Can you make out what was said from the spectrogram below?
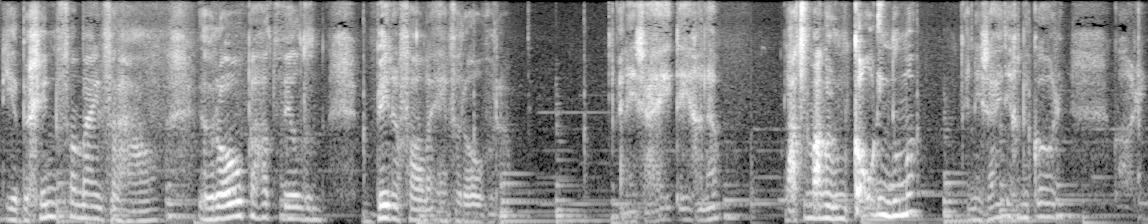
die het begin van mijn verhaal Europa had wilden binnenvallen en veroveren. En hij zei tegen hem, laten we maar een koning noemen. En hij zei tegen de koning, koning,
